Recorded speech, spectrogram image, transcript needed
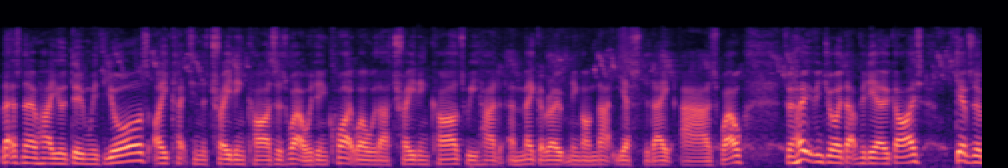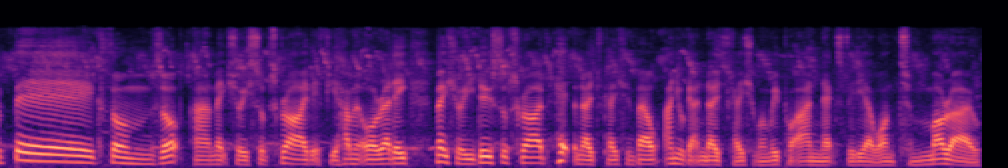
Let us know how you're doing with yours. Are you collecting the trading cards as well? We're doing quite well with our trading cards. We had a mega opening on that yesterday as well. So I hope you've enjoyed that video, guys. Give us a big thumbs up and make sure you subscribe if you haven't already. Make sure you do subscribe, hit the notification bell, and you'll get a notification when we put our next video on tomorrow.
